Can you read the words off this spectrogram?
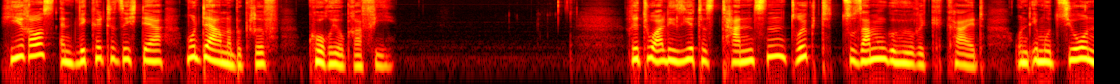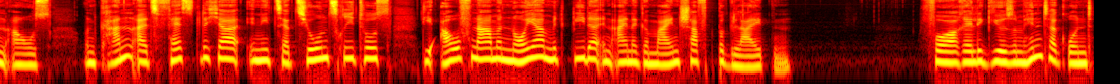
Hieraus entwickelte sich der moderne Begriff Choreografie. Ritualisiertes Tanzen drückt Zusammengehörigkeit und Emotionen aus und kann als festlicher Initiationsritus die Aufnahme neuer Mitglieder in eine Gemeinschaft begleiten. Vor religiösem Hintergrund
